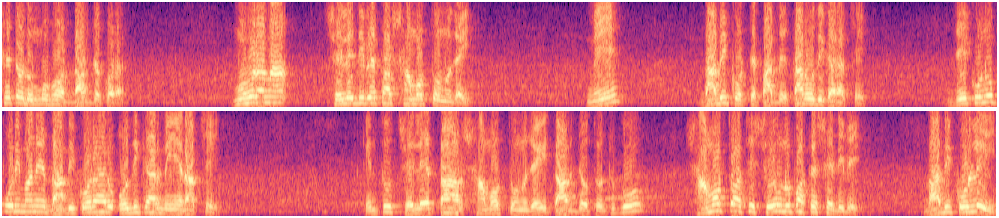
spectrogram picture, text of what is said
সেটা হল মোহর ধার্য করা। মোহরানা ছেলে দিবে তার সামর্থ্য অনুযায়ী। মেয়ে দাবি করতে পারবে, তার অধিকার আছে। যে কোনো পরিমাণে দাবি করার অধিকার মেয়ের আছে। কিন্তু ছেলে তার সামর্থ্য অনুযায়ী, তার যতটুকু সামর্থ্য আছে সে অনুপাতে সে দিবে। দাবি করলেই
